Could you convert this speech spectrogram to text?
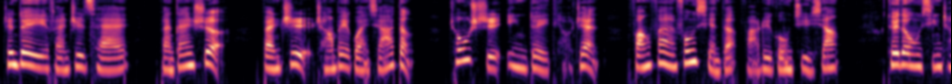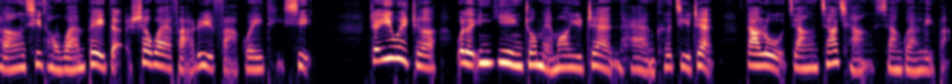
针对反制裁、反干涉、反制常备管辖等，充实应对挑战、防范风险的法律工具箱，推动形成系统完备的涉外法律法规体系。这意味着，为了应应中美贸易战和科技战，大陆将加强相关立法。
